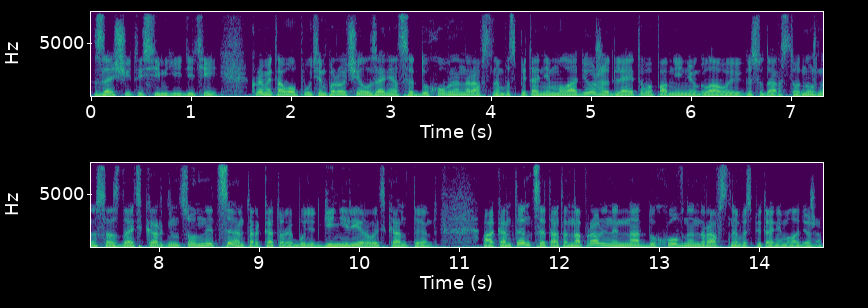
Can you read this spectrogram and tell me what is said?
защиты семьи и детей. Кроме того, Путин поручил заняться духовно-нравственным воспитанием молодежи. Для этого, по мнению главы государства, нужно создать координационный центр, который будет генерировать контент. А контент, цитата, направленный на духовно-нравственное воспитание молодежи.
